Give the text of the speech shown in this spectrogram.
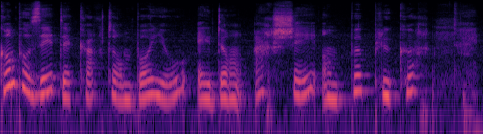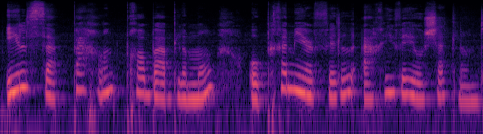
Composé de cartons boyaux et d'un archet un peu plus court, il s'apparente probablement au premier fiddle arrivé au Shetland.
